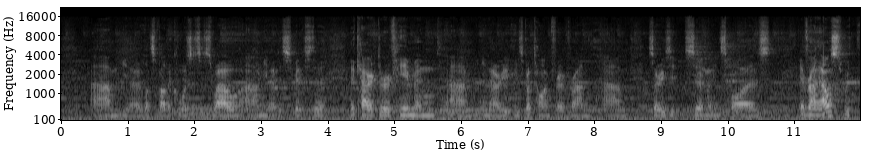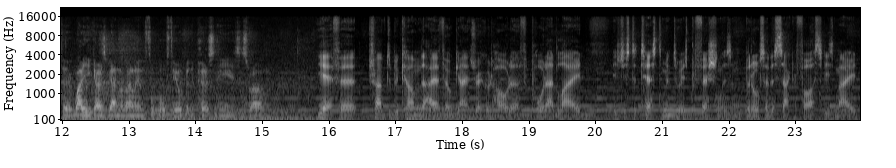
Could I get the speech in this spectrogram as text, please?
um, you know, lots of other causes as well. Um, you know, it speaks to the character of him and, um, you know, he's got time for everyone. so he certainly inspires everyone else with the way he goes about not only on the football field but the person he is as well. Yeah, for Trav to become the AFL Games record holder for Port Adelaide is just a testament to his professionalism but also the sacrifice that he's made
